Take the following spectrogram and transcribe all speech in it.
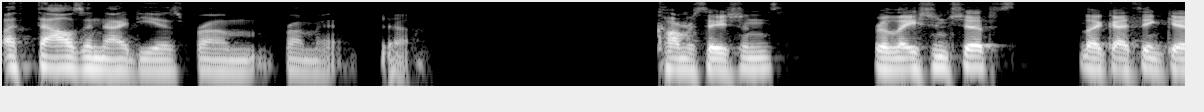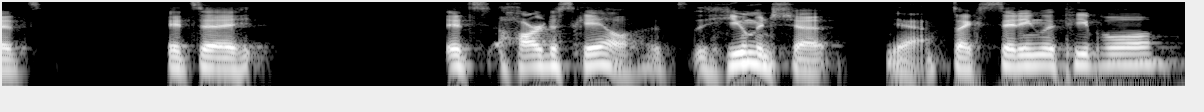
a thousand ideas from from it. Yeah. Conversations, relationships. Like I think it's it's a it's hard to scale. It's the human shit. Yeah. It's like sitting with people.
